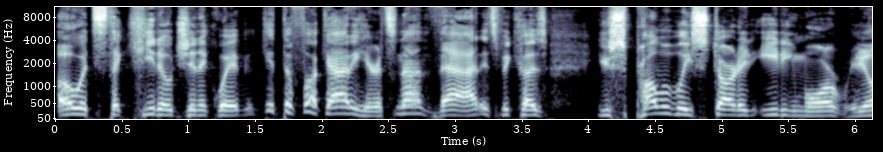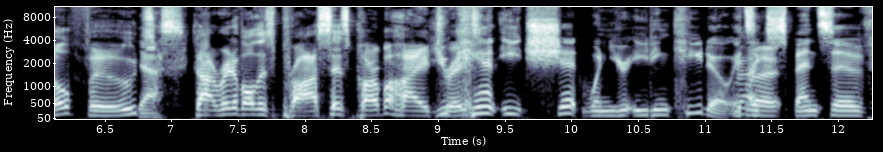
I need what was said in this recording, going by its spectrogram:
oh it's the ketogenic way get the fuck out of here it's not that it's because you probably started eating more real foods Yes. got rid of all this processed carbohydrates You can't eat shit when you're eating keto. It's Right. expensive.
